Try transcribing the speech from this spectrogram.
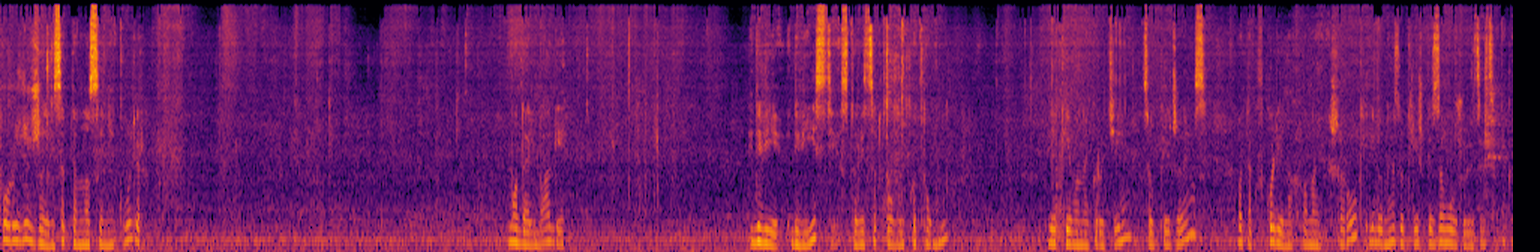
Поруч джинси, темно-синій колір. Модель багі. Дві 200, 100% котон. Які вони круті. Цупкий джинс. Отак в колінах вони широкі і донизу трішки завужуються. Це така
